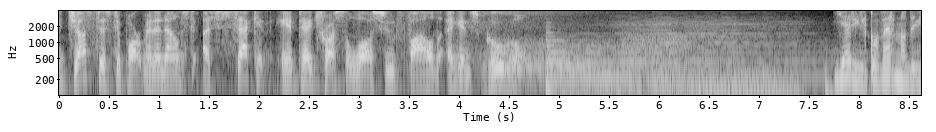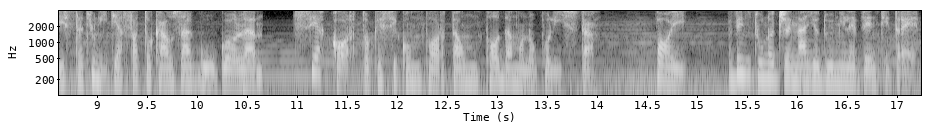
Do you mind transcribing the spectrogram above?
the Justice Department announced a second antitrust lawsuit filed against Google. Ieri il governo degli Stati Uniti ha fatto causa a Google. Si è accorto che si comporta un po' da monopolista. Poi, 21 gennaio 2023.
